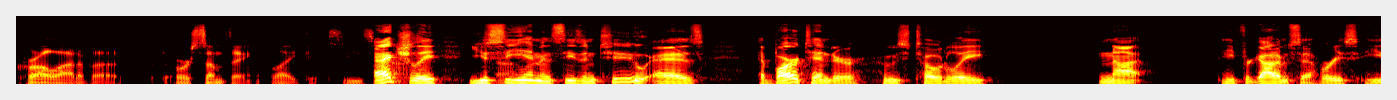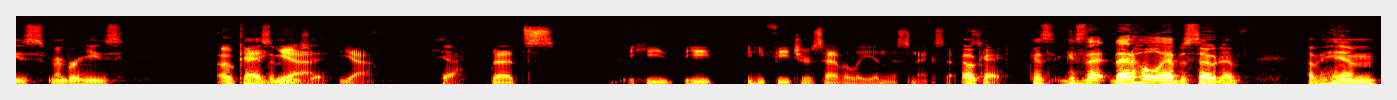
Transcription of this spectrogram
crawl out of a or something like it's he's not- Actually, you see him in season two as a bartender who's totally not. He forgot himself, or he's he's remember he's okay. has Yeah, yeah, Yeah. That's he he he features heavily in this next episode. okay because because that that whole episode of of him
